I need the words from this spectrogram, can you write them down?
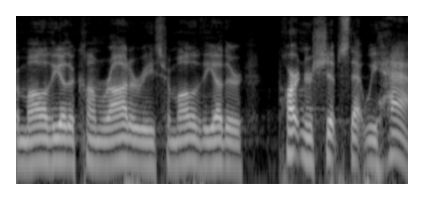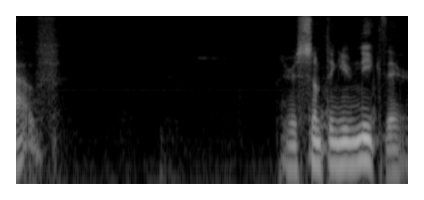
from all of the other camaraderies, from all of the other partnerships that we have. There is something unique there.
